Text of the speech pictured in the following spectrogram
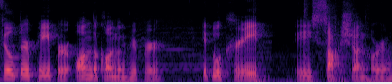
filter paper on the Kono dripper, it will create a suction or a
